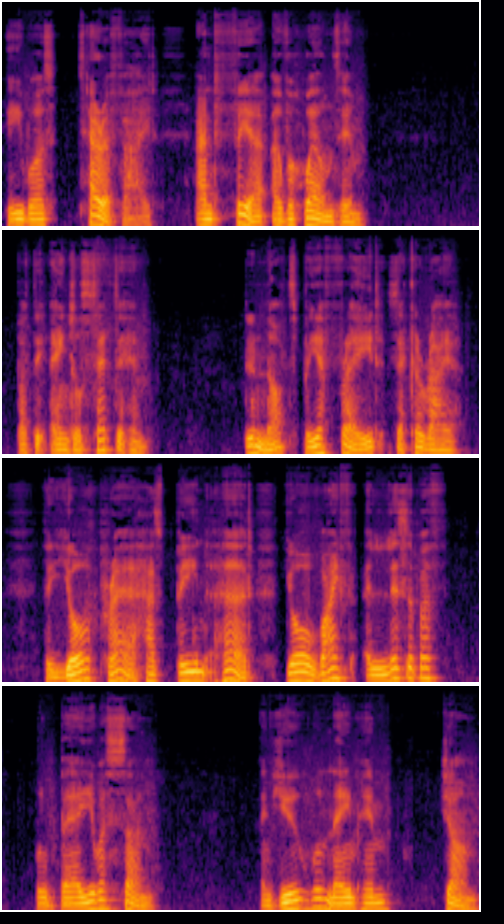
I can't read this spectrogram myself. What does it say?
he was terrified and fear overwhelmed him. But the angel said to him, Do not be afraid, Zechariah, for your prayer has been heard. Your wife Elizabeth will bear you a son, and you will name him John.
